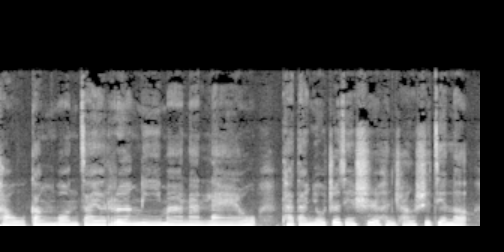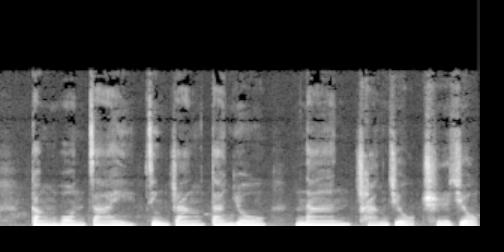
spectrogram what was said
ขากังวลใจเรื่องนี้มานานแล้ว他担忧这件事很长时间了กังวลใจ紧张担忧难长久持久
